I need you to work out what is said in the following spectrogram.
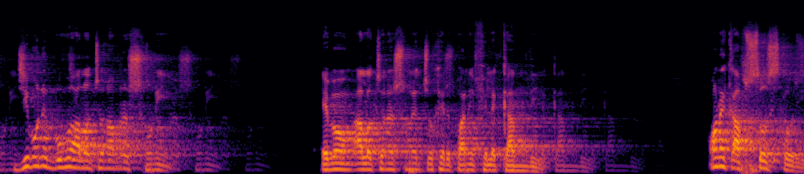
জীবনে বহু আলোচনা আমরা শুনি এবং আলোচনা শুনে চোখের পানি ফেলে কান্দি। অনেক আফসোস করি।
